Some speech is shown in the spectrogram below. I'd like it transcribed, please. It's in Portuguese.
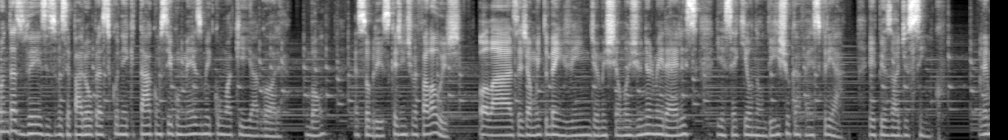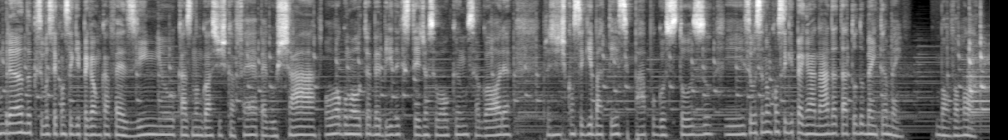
Quantas vezes você parou para se conectar consigo mesmo e com o aqui e agora? Bom, é sobre isso que a gente vai falar hoje. Olá, seja muito bem-vindo. Eu me chamo Júnior Meirelles e esse aqui eu não deixo o café esfriar. Episódio 5. Lembrando que se você conseguir pegar um cafezinho, caso não goste de café, pega o chá ou alguma outra bebida que esteja ao seu alcance agora, pra gente conseguir bater esse papo gostoso. E se você não conseguir pegar nada, tá tudo bem também. Bom, vamos lá.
